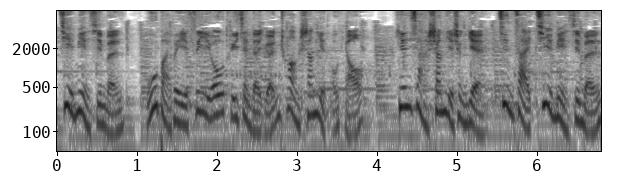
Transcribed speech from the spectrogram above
界面新闻五百位 CEO 推荐的原创商业头条，天下商业盛宴尽在界面新闻。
